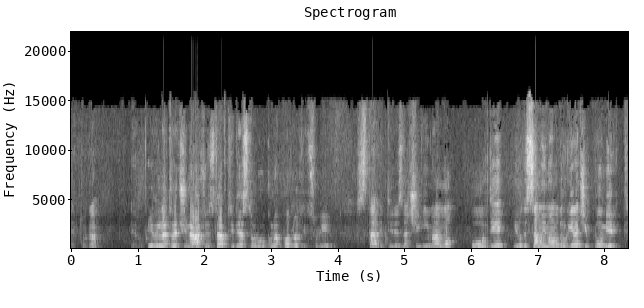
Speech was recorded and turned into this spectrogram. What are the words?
Eto ga. Evo. ili na treći način staviti desnu ruku na podlakticu lijevu. Staviti da, znači, imamo ovdje i onda samo imamo drugi način pomjeriti.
